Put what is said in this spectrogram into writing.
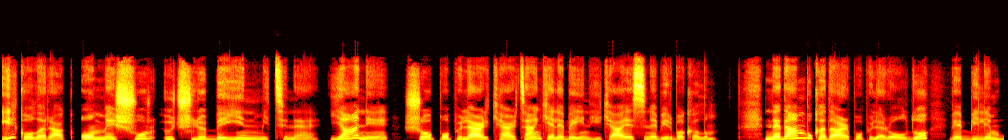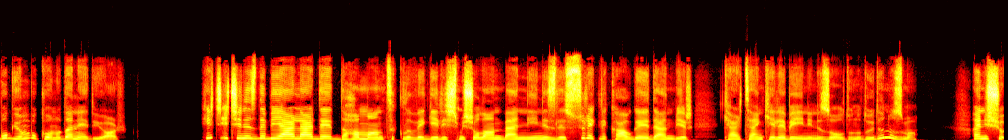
ilk olarak o meşhur üçlü beyin mitine, yani şu popüler kertenkele beyin hikayesine bir bakalım. Neden bu kadar popüler oldu ve bilim bugün bu konuda ne diyor? Hiç içinizde bir yerlerde daha mantıklı ve gelişmiş olan benliğinizle sürekli kavga eden bir kertenkele beyniniz olduğunu duydunuz mu? Hani şu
